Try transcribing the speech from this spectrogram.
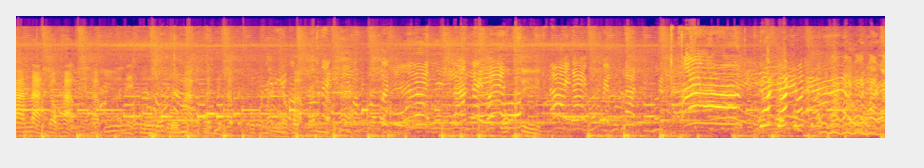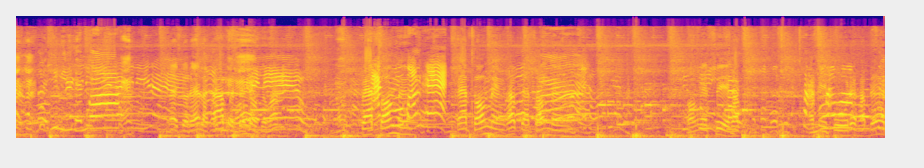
บุญปูมาพานล่างเจ้าภาพนี่ครับนนี้ปูปูมากับเพิ่นนะครับปูคนนั้นเจ้าภาพครับร้านไหนวะสี่ได้ได้พวกเป็นลูกหลานมึงหยุดหยุดหยุดไม่ไม่ไม่ไม่ไม่ไม่ที่นีเห็นบ่ที่นีเลยได้ตัวได้ละครับเป็นเจ้าสมาแปดสองหนึ่งแปดสองหนึ่งครับแปดสองหนึ่งของเอฟซีครับอันนี้ปูด้วยครับเด้อ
